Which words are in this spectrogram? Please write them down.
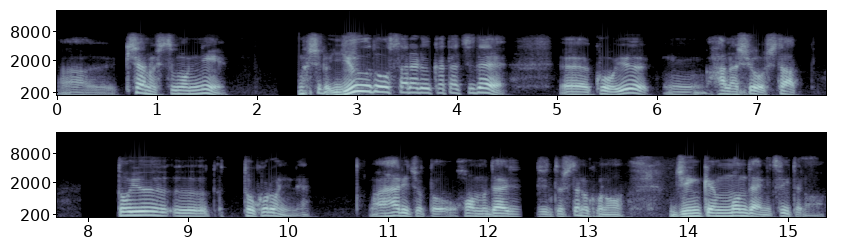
あ記者の質問にむしろ誘導される形でえー、こういう、うん、話をしたというところにねまあやはりちょっと法務大臣としてのこの人権問題についての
